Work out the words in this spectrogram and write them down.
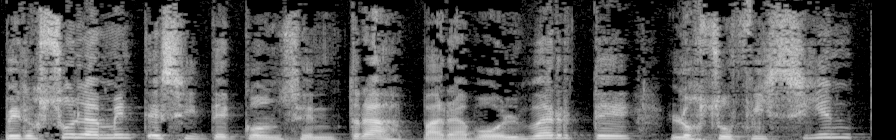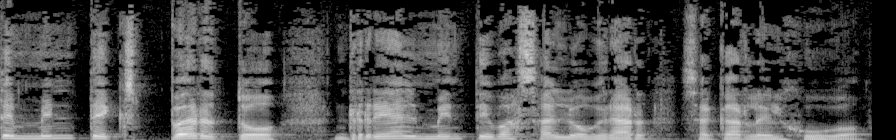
Pero solamente si te concentras para volverte lo suficientemente experto, realmente vas a lograr sacarle el jugo.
